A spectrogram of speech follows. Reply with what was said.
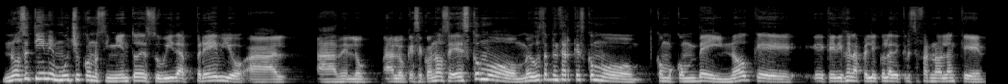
No se tiene mucho conocimiento de su vida previo a, de lo, a lo que se conoce. Es como, me gusta pensar que es como, como con Bane, ¿no? Que, que dijo en la película de Christopher Nolan que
